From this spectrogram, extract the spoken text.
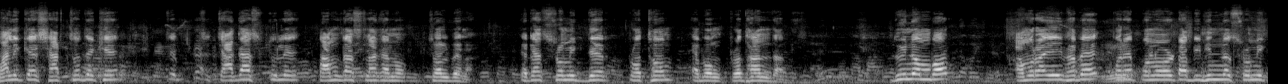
মালিকের স্বার্থ দেখে চা গাছ তুলে পাম গাছ লাগানো চলবে না। এটা শ্রমিকদের প্রথম এবং প্রধান দাবি। দুই নম্বর, আমরা এইভাবে করে পনেরোটা বিভিন্ন শ্রমিক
